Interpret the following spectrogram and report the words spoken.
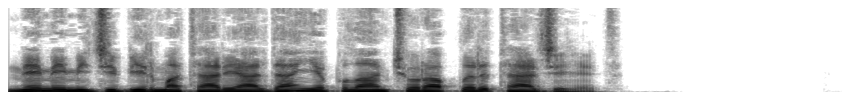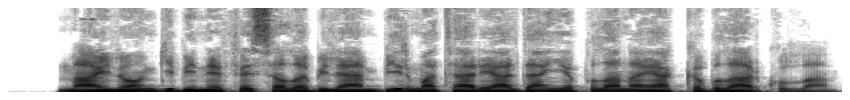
nem emici bir materyalden yapılan çorapları tercih et. Naylon gibi nefes alabilen bir materyalden yapılan ayakkabılar kullan.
